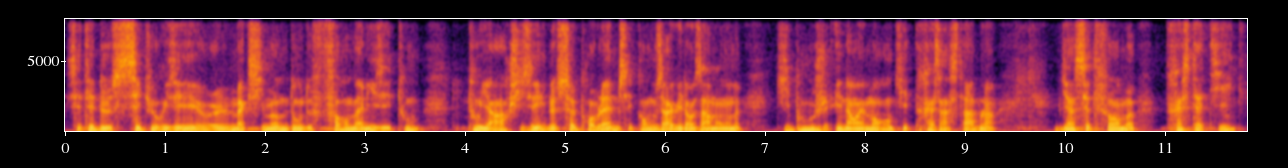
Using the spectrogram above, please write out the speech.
c'était de sécuriser euh, le maximum, donc de formaliser tout, de tout hiérarchiser. Le seul problème, c'est quand vous arrivez dans un monde qui bouge énormément, qui est très instable, eh bien cette forme très statique,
